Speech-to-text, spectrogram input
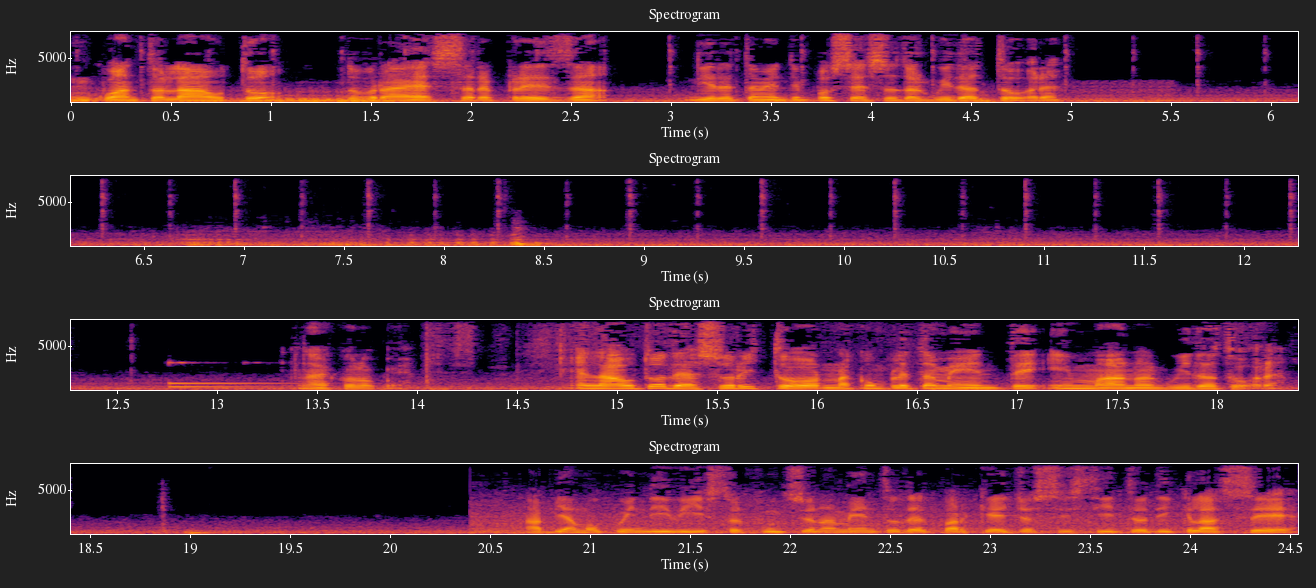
in quanto l'auto dovrà essere presa direttamente in possesso dal guidatore. Eccolo qui. E l'auto adesso ritorna completamente in mano al guidatore. Abbiamo quindi visto il funzionamento del parcheggio assistito di classe E.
